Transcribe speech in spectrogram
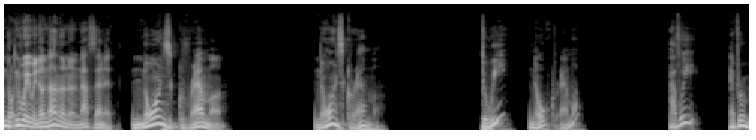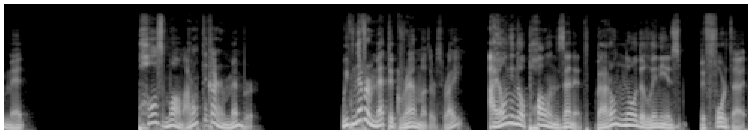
No, no, wait, wait, no, no, no, no, not Zenith. Norn's grandma. Norn's grandma. Do we know grandma? Have we ever met Paul's mom? I don't think I remember. We've never met the grandmothers, right? I only know Paul and Zenith, but I don't know the lineage before that.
